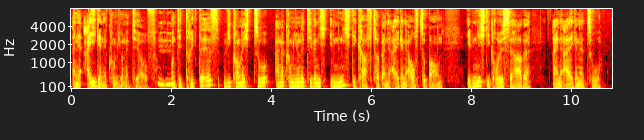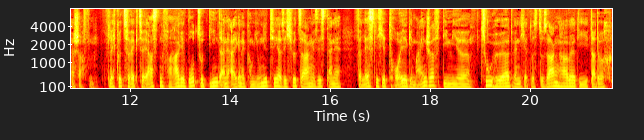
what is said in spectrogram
eine eigene Community auf? Mhm. Und die dritte ist, wie komme ich zu einer Community, wenn ich eben nicht die Kraft habe, eine eigene aufzubauen, eben nicht die Größe habe, eine eigene zu erschaffen. Vielleicht kurz vorweg zur ersten Frage. Wozu dient eine eigene Community? Also ich würde sagen, es ist eine verlässliche, treue Gemeinschaft, die mir zuhört, wenn ich etwas zu sagen habe, die dadurch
